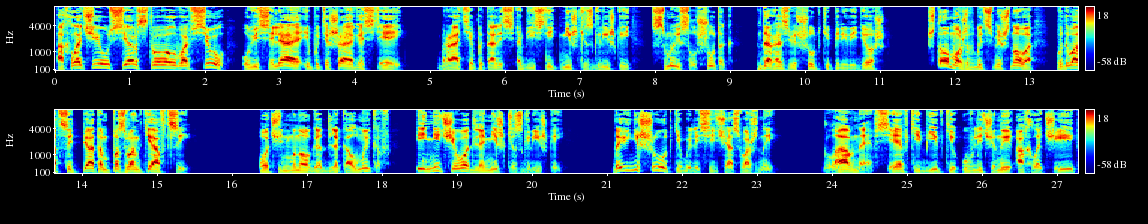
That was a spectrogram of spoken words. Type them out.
Ахлачи усердствовал вовсю, увеселяя и потешая гостей. Братья пытались объяснить Мишке с Гришкой смысл шуток, да разве шутки переведешь? Что может быть смешного в двадцать пятом позвонке овцы? Очень много для калмыков и ничего для Мишки с Гришкой. Да и не шутки были сейчас важны. Главное, все в кибитке увлечены охлачи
